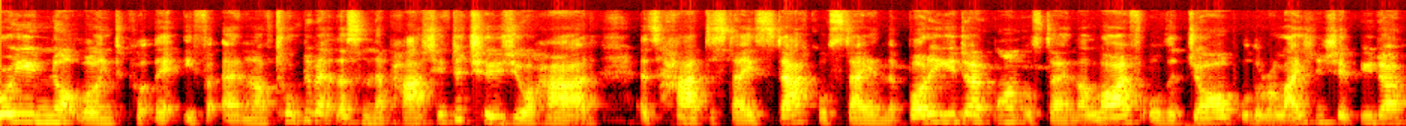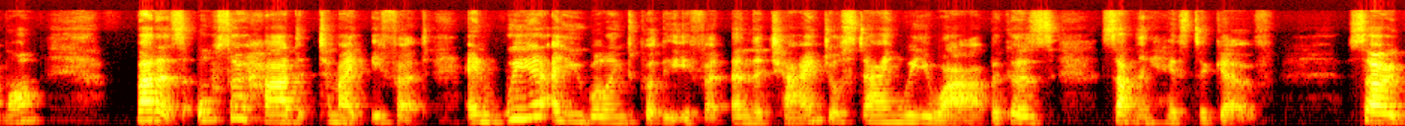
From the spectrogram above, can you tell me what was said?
Or are you not willing to put that effort in? And I've talked about this in the past. You have to choose your hard. It's hard to stay stuck or stay in the body you don't want, or stay in the life or the job or the relationship you don't want. But it's also hard to make effort. And where are you willing to put the effort? In the change or staying where you are? Because something has to give. So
